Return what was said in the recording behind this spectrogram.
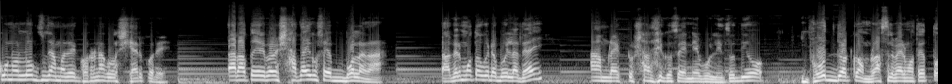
কোনো লোক যদি আমাদের ঘটনাগুলো শেয়ার করে, তারা তো এভাবে সাজাই গোছাই বলে না। তাদের মতো করে বইলা দেয়, আমরা একটু সাজাই গোছাই নিয়ে বলি। যদিও ভোট ডট কম রাসেল ভাইয়ের মতো তো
